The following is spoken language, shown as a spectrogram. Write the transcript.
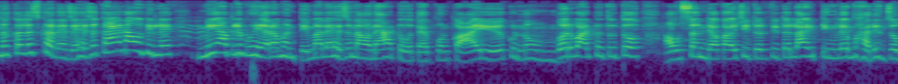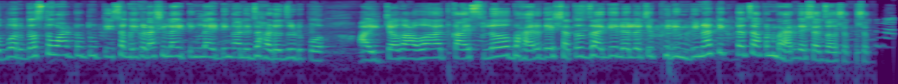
नकलच करायचं. ह्याचं काय नाव दिलंय? मी आपली भुयारा म्हणते. मला ह्याचं नाव नाही आठवत आहे पण काय एक नंबर वाटत होतं. अहो संध्याकाळची तर तिथं लाईटिंग लय भारी जबरदस्त वाटत होती. सगळीकडे अशी लाईटिंग लाईटिंग आणि झाडं झुडपं. आईच्या गावात काय स्ल बाहेर देशातच जा गेलेल्याची फिलिंग बिना तिकटच आपण बाहेर देशात जाऊ शकतो शकतो र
